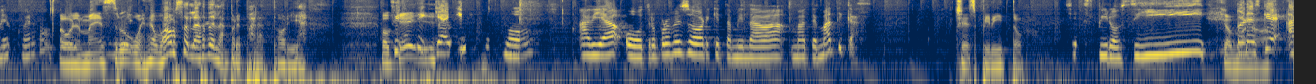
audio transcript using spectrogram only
¿Me acuerdo? O el maestro, bueno, vamos a hablar de la preparatoria. Ok. Fíjate que ahí mismo había otro profesor que también daba matemáticas. Chespirito. Shakespeare, sí. ¿Cómo Pero no? es que ah,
